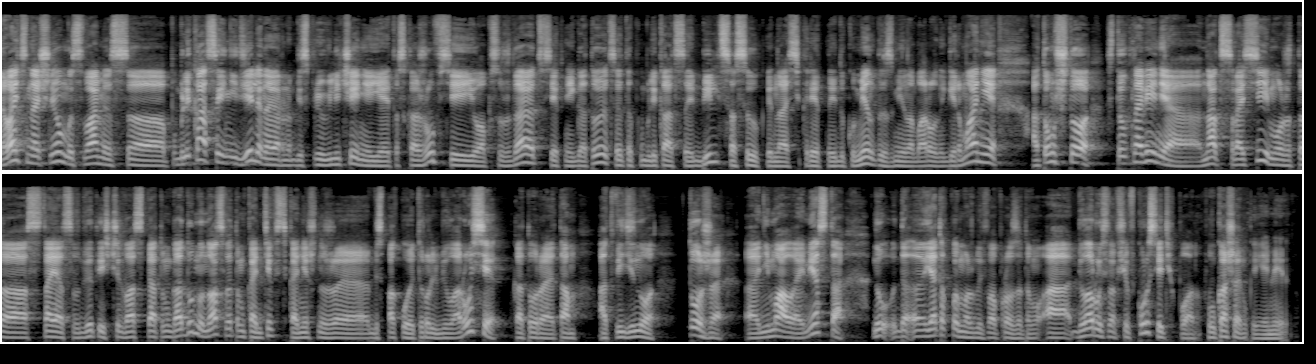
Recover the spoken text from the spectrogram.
Давайте начнем мы с вами с э, публикации недели, наверное, без преувеличения я это скажу, все ее обсуждают, все к ней готовятся. Это публикация Бильд со ссылкой на секретные документы из Минобороны Германии о том, что столкновение НАТО с Россией может э, состояться в 2025 году, но нас в этом контексте, конечно же, беспокоит роль Беларуси, которая там отведено тоже э, немалое место. Ну, да, я такой, может быть, вопрос задам. А Беларусь вообще в курсе этих планов? Лукашенко, я имею в виду.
